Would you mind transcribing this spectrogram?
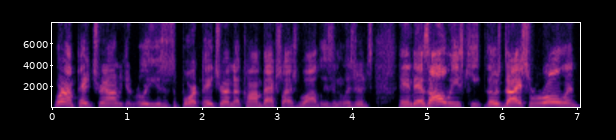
We're on Patreon. We could really use the support. Patreon.com backslash Wobblies and Wizards. And as always, keep those dice rolling.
